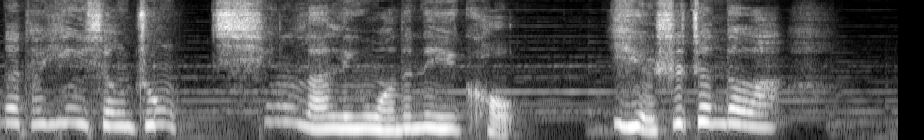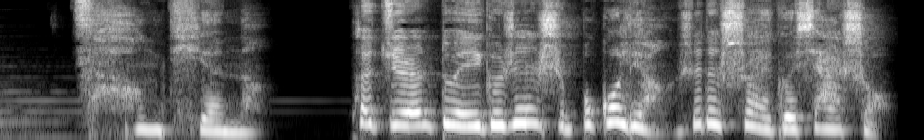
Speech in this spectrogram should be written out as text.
那他印象中青兰灵王的那一口也是真的了。苍天呐，他居然对一个认识不过两日的帅哥下手，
